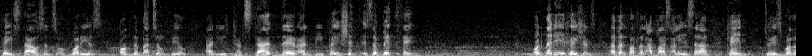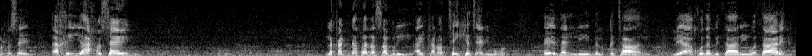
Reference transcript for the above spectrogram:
face thousands of warriors on the battlefield and you can stand there and be patient is a big thing on many occasions Abu al-Fadl al-Abbas alayhi salam came to his brother Hussein أخي يا حسين لقد نفذ صبري I cannot take it anymore ائذن لي بالقتال لأخذ بثاري وثارك وثا-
